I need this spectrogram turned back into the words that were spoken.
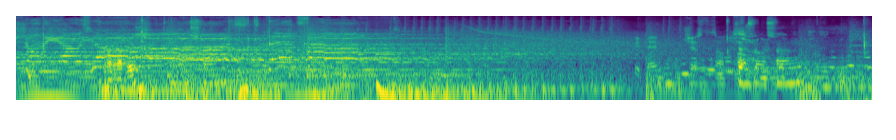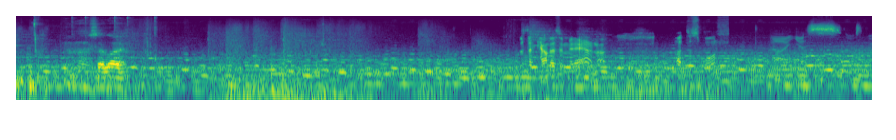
Show me how it's I have this. lost and found. Just so Just on stand. Ah, so low. Count as a mid-air or not? At the spawn? Uh, yes. That was good.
